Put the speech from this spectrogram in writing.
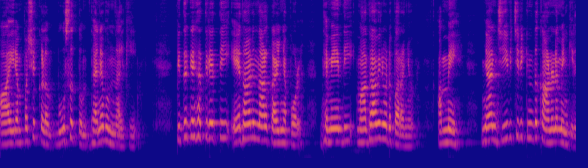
ആയിരം പശുക്കളും ഭൂസത്വം ധനവും നൽകി. പിതൃഗൃഹത്തിലെത്തി ഏതാനും നാൾ കഴിഞ്ഞപ്പോൾ ധമേന്തി മാതാവിനോട് പറഞ്ഞു അമ്മേ ഞാൻ ജീവിച്ചിരിക്കുന്നത് കാണണമെങ്കിൽ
